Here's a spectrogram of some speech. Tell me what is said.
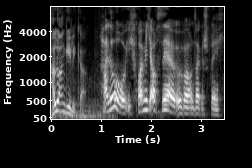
Hallo Angelika. Hallo, ich freue mich auch sehr über unser Gespräch.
